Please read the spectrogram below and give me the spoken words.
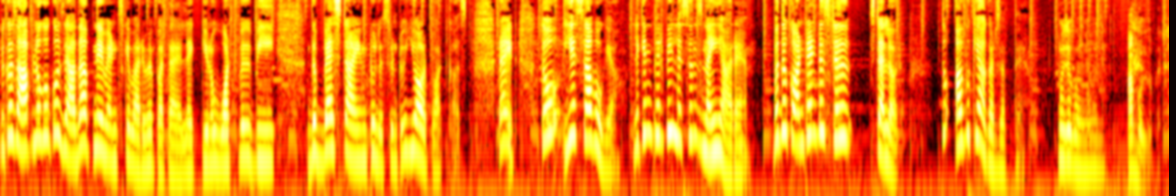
बिकॉज़ आप लोगों को ज़्यादा अपने इवेंट्स के बारे में पता है like you know what will be the best time to listen to your podcast right तो ये सब हो गया लेकिन फिर भी लिसन्स नहीं आ रहे हैं। But the content is still stellar तो अब क्या कर सकते हैं? मुझे बोलने वाले आप बोल दो पहले।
